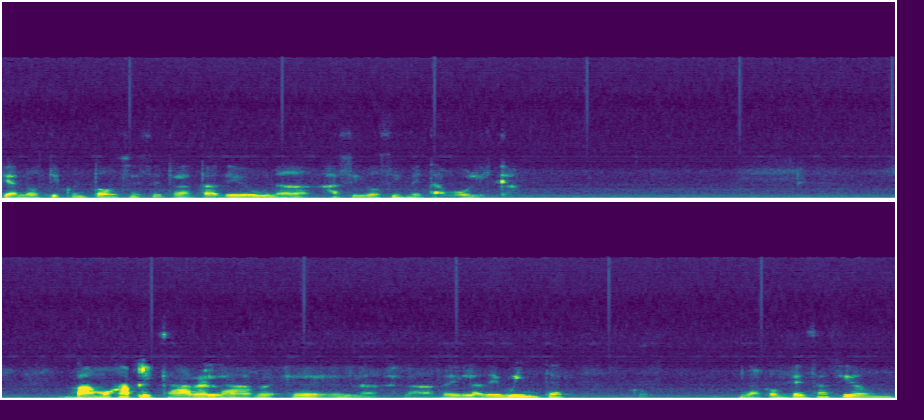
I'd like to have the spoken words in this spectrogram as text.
Diagnóstico entonces se trata de una acidosis metabólica. Vamos a aplicar la, eh, regla de Winter, la compensación,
